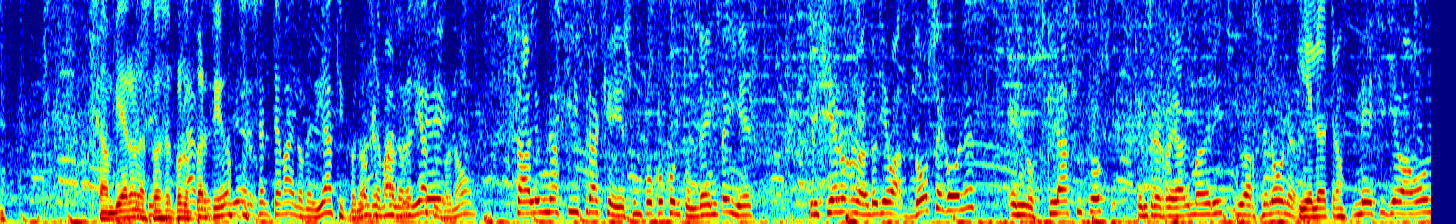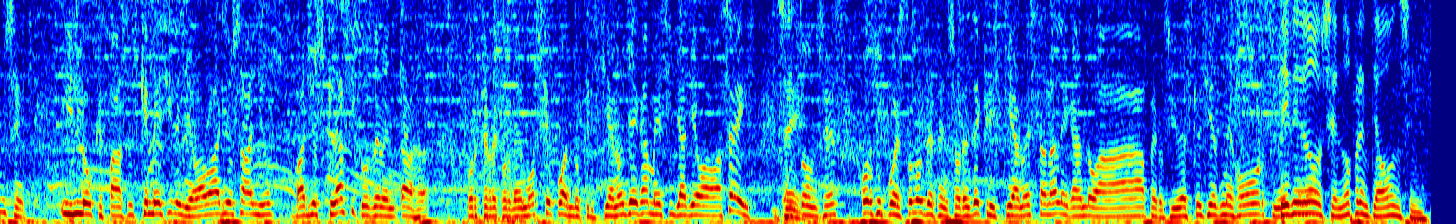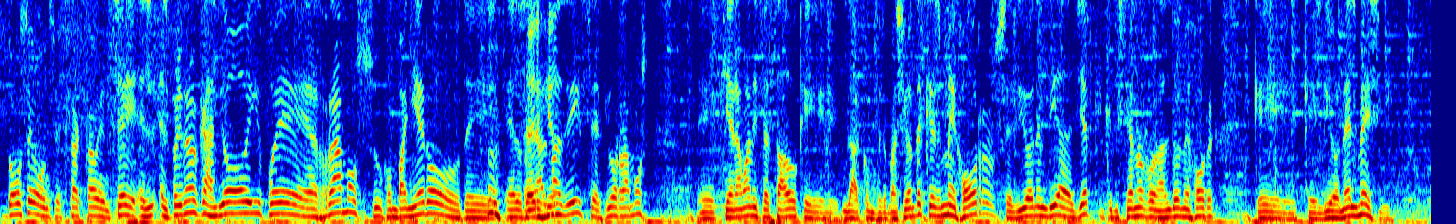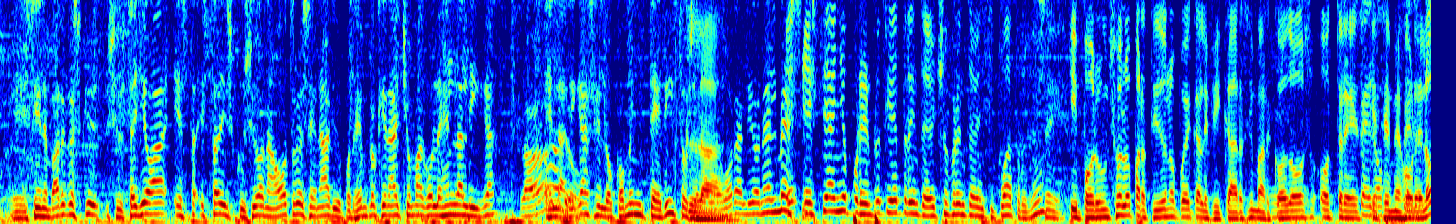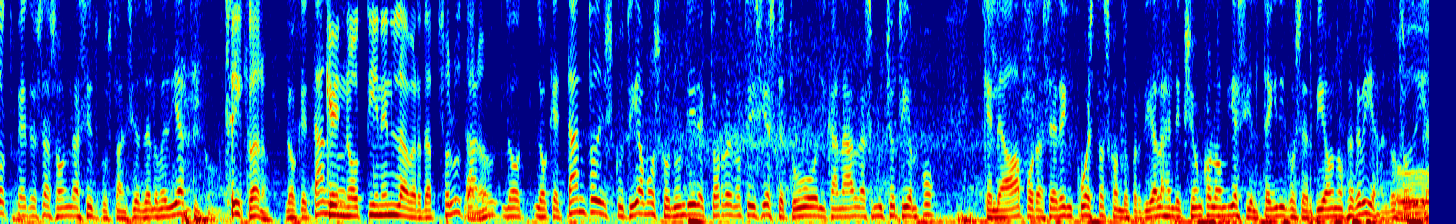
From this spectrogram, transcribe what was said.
Cambiaron las Sí, cosas por un claro, partido. Ese, ese es el tema de lo mediático, ¿no? Lo El tema de lo mediático, que ¿no? Sale una cifra que es un poco contundente y es Cristiano Ronaldo lleva 12 goles en los clásicos entre Real Madrid y Barcelona. ¿Y el otro? Messi lleva 11 y lo que pasa es que Messi le lleva varios años, varios clásicos de ventaja, porque recordemos que cuando Cristiano llega Messi ya llevaba 6. Sí. Entonces, por supuesto, los defensores de Cristiano están alegando, ah, pero si ves que sí es mejor, si Tiene que no". 12, ¿no? Frente a 11. 12-11, exactamente. Sí, el, el primero que salió hoy fue Ramos, su compañero del Real Sergio. Madrid, Sergio Ramos, eh, quien ha manifestado que la confirmación de que es mejor se dio en el día de ayer, que Cristiano Ronaldo es mejor que, que Lionel Messi. Eh, sin embargo, es que si usted lleva esta, esta discusión a otro escenario, por ejemplo, quien ha hecho más goles en la liga, Claro. en la liga se lo come enterito, se lo devora Lionel Messi. E- Este año, por ejemplo, tiene 38 frente a 24, ¿no? Sí. Y por un solo partido no puede calificar si marcó dos o tres, que se mejore pero- el otro. Pero esas son las circunstancias de lo mediático. sí, claro. Lo que tanto- Que no tienen la verdad absoluta, Claro, ¿no? lo, lo que tanto discutíamos con un director de noticias que tuvo el canal hace mucho tiempo, que le daba por hacer encuestas cuando perdía la selección Colombia si el técnico servía o no servía el otro día.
